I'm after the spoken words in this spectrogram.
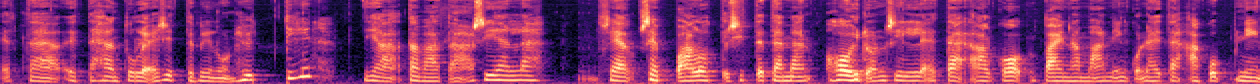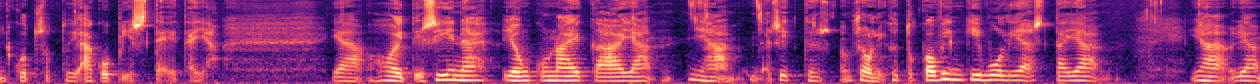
että, että hän tulee sitten minun hyttiin ja tavataan siellä. Se, Seppo aloitti sitten tämän hoidon sille, että alkoi painamaan niin kuin näitä aku, niin kutsuttuja akupisteitä ja, ja hoiti siinä jonkun aikaa ja, ja sitten se oli kovin kivuliasta ja ja, ja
